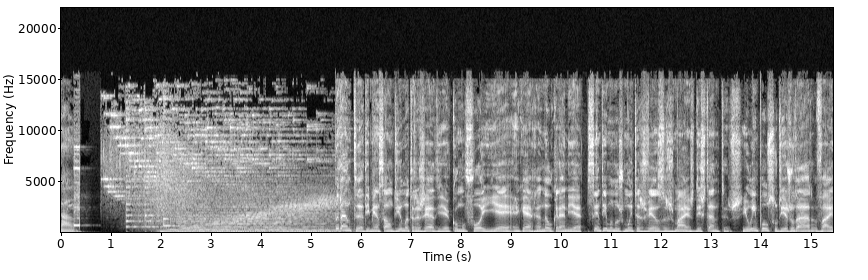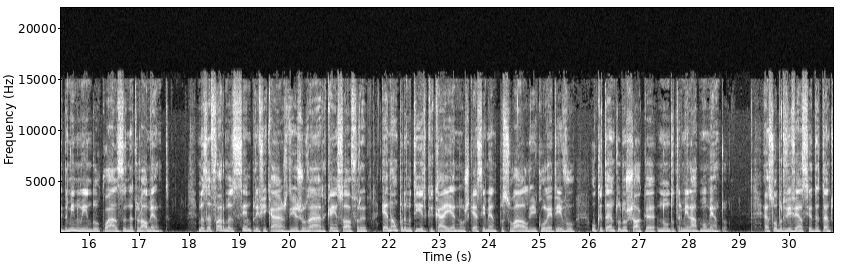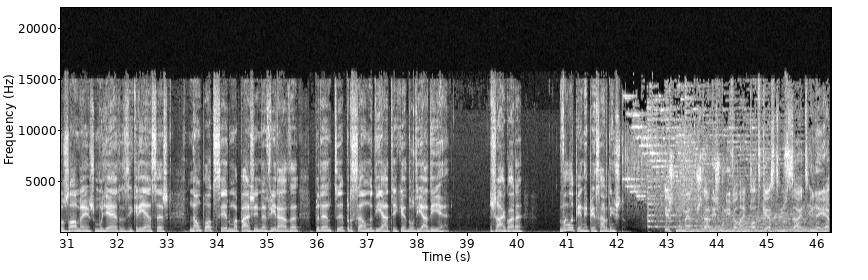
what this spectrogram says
musical. Perante a dimensão de uma tragédia como foi e é a guerra na Ucrânia, sentimos-nos muitas vezes mais distantes e o impulso de ajudar vai diminuindo quase naturalmente. Mas a forma sempre eficaz de ajudar quem sofre é não permitir que caia no esquecimento pessoal e coletivo o que tanto nos choca num determinado momento. A sobrevivência de tantos homens, mulheres e crianças não pode ser uma página virada perante a pressão mediática do dia a dia. Já agora, vale a pena pensar nisto. Este momento está disponível em podcast no site e na app.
